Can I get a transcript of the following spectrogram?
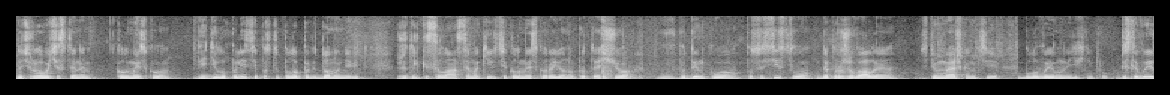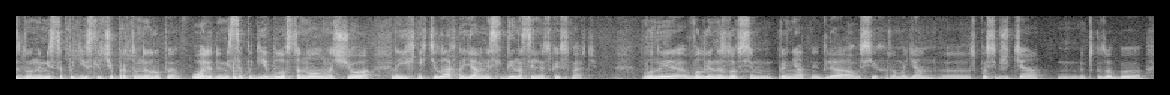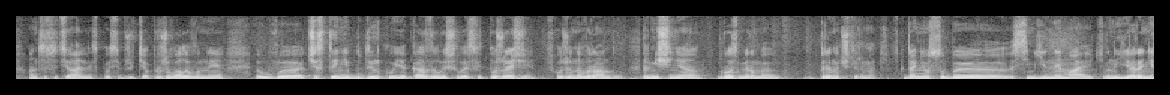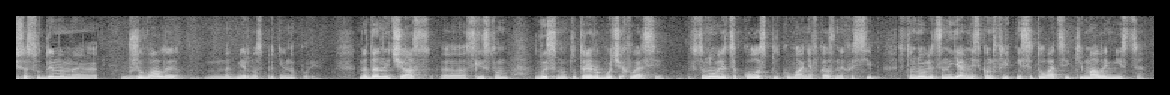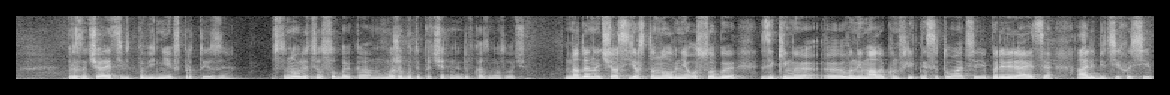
До чергової частини Коломийського відділу поліції поступило повідомлення від жительки села Семаківці Коломийського району про те, що в будинку по сусідству, де проживали співмешканці, було виявлено їхній труп. Після виїзду на місце події слідчо-оперативної групи огляду місця події було встановлено, що на їхніх тілах наявні сліди насильницької смерті. Вони вели не зовсім прийнятний для усіх громадян е, спосіб життя, я б сказав би антисоціальний спосіб життя. Проживали вони в частині будинку, яка залишилась від пожежі, схоже на веранду. Приміщення розмірами 3 на 4 метри. Дані особи сім'ї не мають. Вони є раніше судимими, вживали надмірно спиртні напої. На даний час е, слідством висунуто три робочих версії. Встановлюється коло спілкування вказаних осіб, встановлюється наявність конфліктні ситуації, які мали місце, призначаються відповідні експертизи, встановлюється особа, яка може бути причетною до вказаного злочину. На даний час є встановлення особи, з якими е, вони мали конфліктні ситуації, перевіряється алібі цих осіб.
